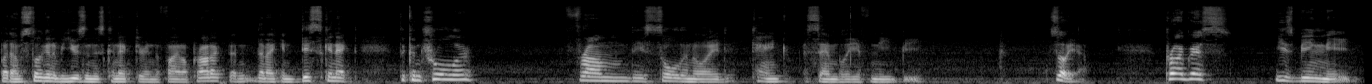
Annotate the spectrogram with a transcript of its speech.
But I'm still going to be using this connector in the final product, and then I can disconnect the controller from the solenoid tank assembly if need be. So yeah, progress is being made.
